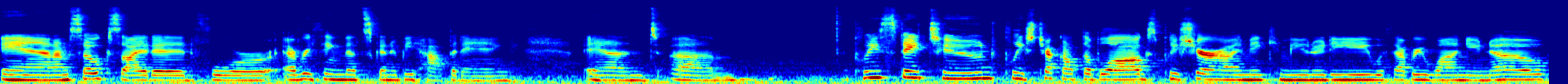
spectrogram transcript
And I'm so excited for everything that's going to be happening. And um, please stay tuned. Please check out the blogs. Please share IME community with everyone you know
